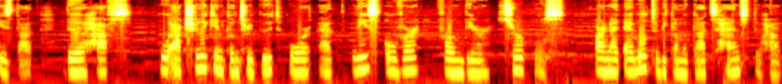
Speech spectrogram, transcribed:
is that the haves who actually can contribute or at least over from their surplus are not able to become a God's hands to help.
